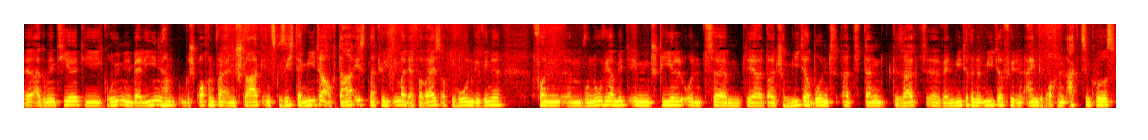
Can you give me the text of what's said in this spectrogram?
äh, argumentiert. Die Grünen in Berlin haben gesprochen von einem Schlag ins Gesicht der Mieter. Auch da ist natürlich immer der Verweis auf die hohen Gewinne von ähm, Vonovia mit im Spiel und ähm, der Deutsche Mieterbund hat dann gesagt, äh, wenn Mieterinnen und Mieter für den eingebrochenen Aktienkurs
